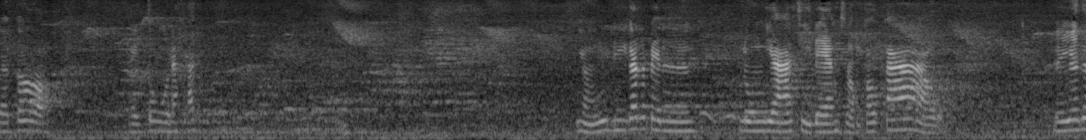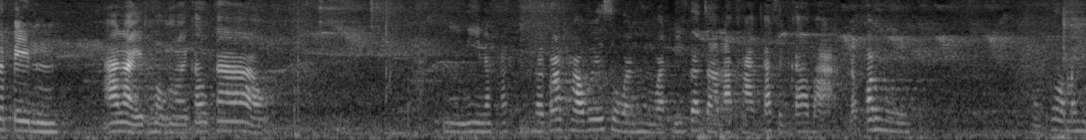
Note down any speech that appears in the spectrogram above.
แล้วก็ในตู้นะคะ อย่างรูปนี้ก็จะเป็นลงยาสีแดงสองเก้าเก้านี่ก็จะเป็นอะไหล่ทองร้อยเก้าเก้ามีนี่นะคะ แล้วก็ท้าวเวสสุวรรณของวัดนี้ก็จะราคา 99 บาท แล้วก็มีของพ่อมเห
